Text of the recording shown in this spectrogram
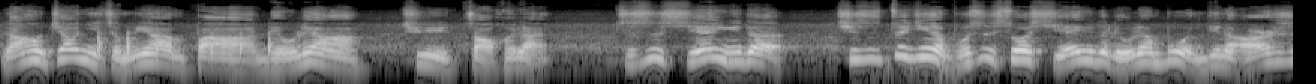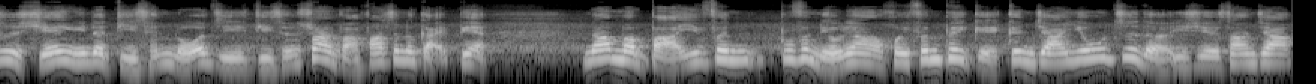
然后教你怎么样把流量啊去找回来。只是闲鱼的，其实最近也不是说闲鱼的流量不稳定了，而是闲鱼的底层逻辑、底层算法发生了改变。那么把一份部分流量会分配给更加优质的一些商家。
